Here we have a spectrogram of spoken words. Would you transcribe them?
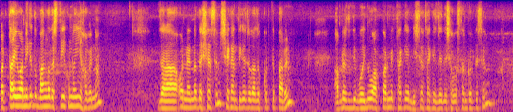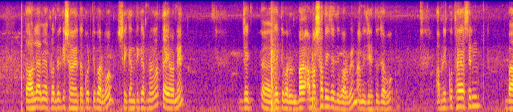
বাট তাইওয়ানে কিন্তু বাংলাদেশ থেকে কোনো ই হবে না। যারা অন্যান্য দেশে আছেন, সেখান থেকে যোগাযোগ করতে পারেন। আপনার যদি বৈধ ওয়ার্ক পারমিট থাকে ভিসা থাকে, যে দেশে অবস্থান করতেছেন তাহলে আমি আপনাদেরকে সহায়তা করতে পারব। সেখান থেকে আপনারা তাইওয়ানে যে যাইতে পারবেন বা আমার সাথেই যেতে পারবেন, আমি যেহেতু যাব। আপনি কোথায় আছেন বা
